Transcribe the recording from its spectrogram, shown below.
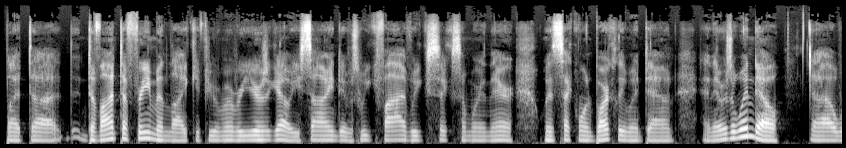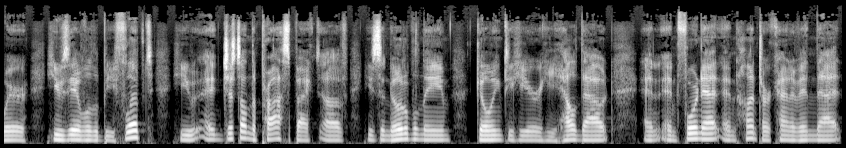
But uh, Devonta Freeman, like if you remember years ago, he signed. It was week five, week six, somewhere in there when Saquon Barkley went down, and there was a window uh, where he was able to be flipped. He just on the prospect of he's a notable name going to here. He held out, and and Fournette and Hunt are kind of in that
